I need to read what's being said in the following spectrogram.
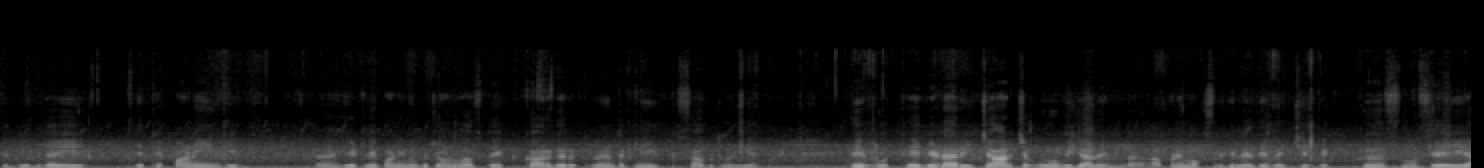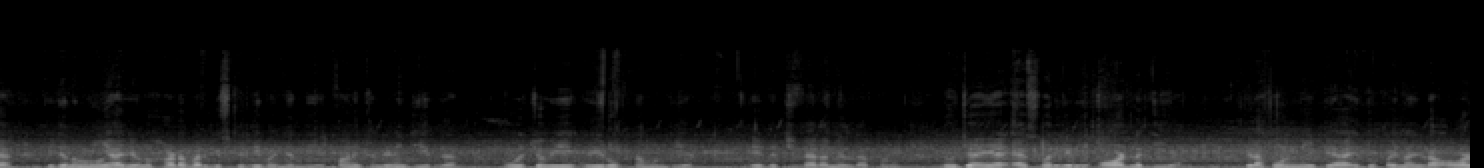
ਸਿੱਧੀ ਬਿਜਾਈ ਜਿੱਥੇ ਪਾਣੀ ਦੀ ਹੇਠਲੇ ਪਾਣੀ ਨੂੰ ਬਚਾਉਣ ਵਾਸਤੇ ਇੱਕ ਕਾਰਗਰ ਤਕਨੀਕ ਸਾਬਤ ਹੋਈ ਹੈ। ਤੇ ਉੱਥੇ ਜਿਹੜਾ ਰੀਚਾਰਜ ਉਹ ਵੀ ਜ਼ਿਆਦਾ ਹੁੰਦਾ। ਆਪਣੇ ਮੁਕਤਸਰ ਜ਼ਿਲ੍ਹੇ ਦੇ ਵਿੱਚ ਇੱਕ ਸਮੱਸਿਆ ਇਹ ਹੈ ਕਿ ਜਦੋਂ ਮੀਂਹ ਆ ਜਾਏ, ਉਹਨੂੰ ਹੜ੍ਹ ਵਰਗੀ ਸਥਿਤੀ ਬਣ ਜਾਂਦੀ ਹੈ, ਪਾਣੀ ਥੱਲੇ ਨਹੀਂ ਜੀਰਦਾ। ਉਹਦੇ 'ਚੋਂ ਵੀ ਇਹਦੀ ਰੋਕਥਾਮ ਹੁੰਦੀ ਹੈ, ਇਹਦੇ 'ਚ ਫਾਇਦਾ ਮਿਲਦਾ ਆਪਾਂ ਨੂੰ। ਦੂਜਾ ਇਹ ਹੈ ਇਸ ਵਾਰੀ ਜਿਹੜੀ ਔੜ ਲੱਗੀ ਆ, ਜਿਹੜਾ ਹੁਣ ਮੀਂਹ ਪਿਆ, ਇਹ ਤੋਂ ਪਹਿਲਾਂ ਜਿਹੜਾ ਔੜ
